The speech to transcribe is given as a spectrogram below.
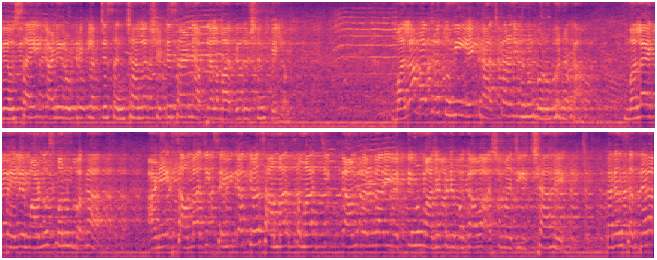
व्यावसायिक आणि रोटरी क्लबचे संचालक शेटे सरांनी आपल्याला मार्गदर्शन केलं. मला मात्र तुम्ही एक राजकारणी म्हणून बरोबर नका. मला एक पहिले माणूस म्हणून बघा आणि एक सामाजिक सेविका किंवा समाज सामाजिक काम करणारी व्यक्ती म्हणून माझ्याकडे बघावा अशी माझी इच्छा आहे. कारण सध्या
